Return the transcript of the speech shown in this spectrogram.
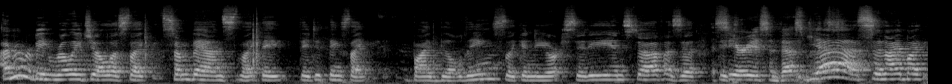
I remember being really jealous. Like some bands, like they they did things like buy buildings, like in New York City and stuff, as a A serious investment. Yes, and I'm like,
